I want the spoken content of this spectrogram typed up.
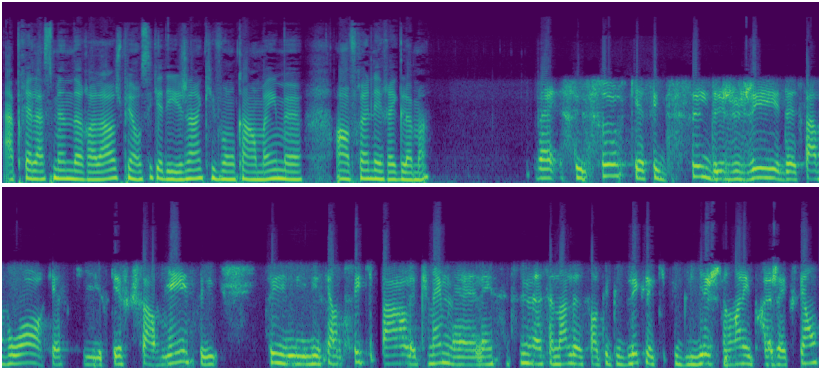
après la semaine de relâche. Puis on sait qu'il y a des gens qui vont quand même euh, enfreindre les règlements. Ben, c'est sûr que c'est difficile de juger, de savoir qu'est-ce qui, qu'est-ce qui s'en vient. C'est, les, scientifiques qui parlent, et puis même l'Institut national de santé publique qui publiait justement les projections,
